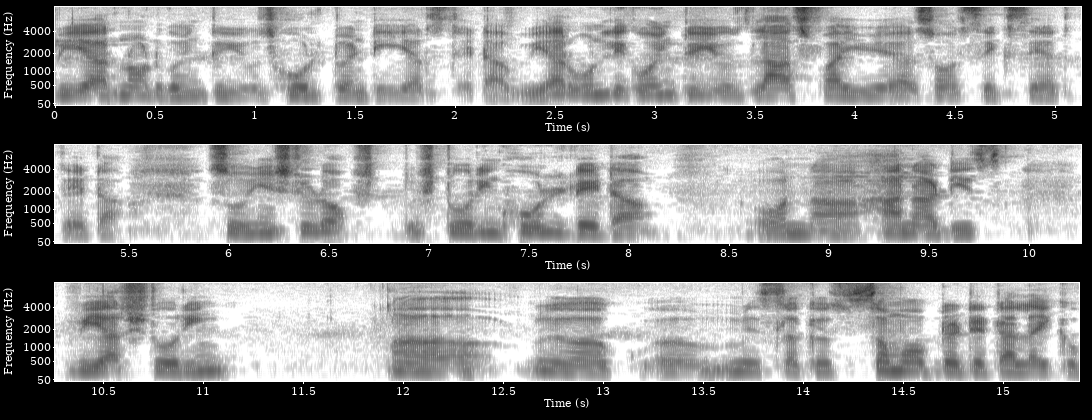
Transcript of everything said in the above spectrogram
we are not going to use whole 20 years data. We are only going to use last 5 years or 6 years data. So instead of st- storing whole data on uh, hana disk we are storing uh, uh, uh, means like uh, some of the data like uh,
